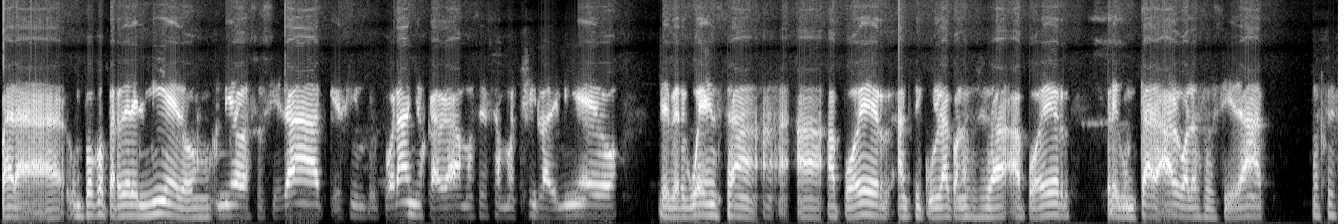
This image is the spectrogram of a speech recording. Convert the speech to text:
para un poco perder el miedo, miedo a la sociedad, que siempre por años cargábamos esa mochila de miedo, de vergüenza a poder articular con la sociedad, a poder preguntar algo a la sociedad. Entonces,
